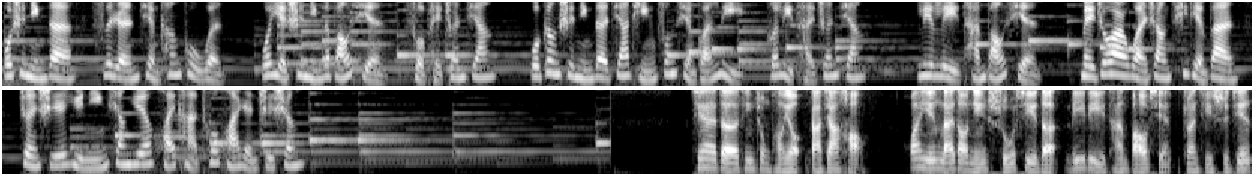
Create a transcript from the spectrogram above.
我是您的私人健康顾问，我也是您的保险索赔专家，我更是您的家庭风险管理和理财专家。丽丽谈保险，每周二晚上七点半准时与您相约怀卡托华人之声。亲爱的听众朋友，大家好，欢迎来到您熟悉的“莉莉谈保险”专题时间。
